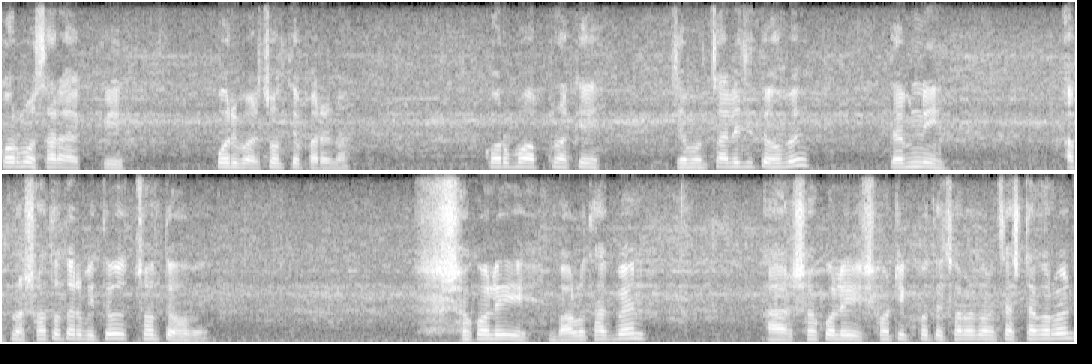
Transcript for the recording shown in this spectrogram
কর্ম ছাড়া একটি পরিবার চলতে পারে না। কর্ম আপনাকে যেমন চালিয়ে যেতে হবে, তেমনি আপনার সততার ভিতরেও চলতে হবে। সকলেই ভালো থাকবেন আর সকলেই সঠিক পথে চলার জন্য চেষ্টা করবেন।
